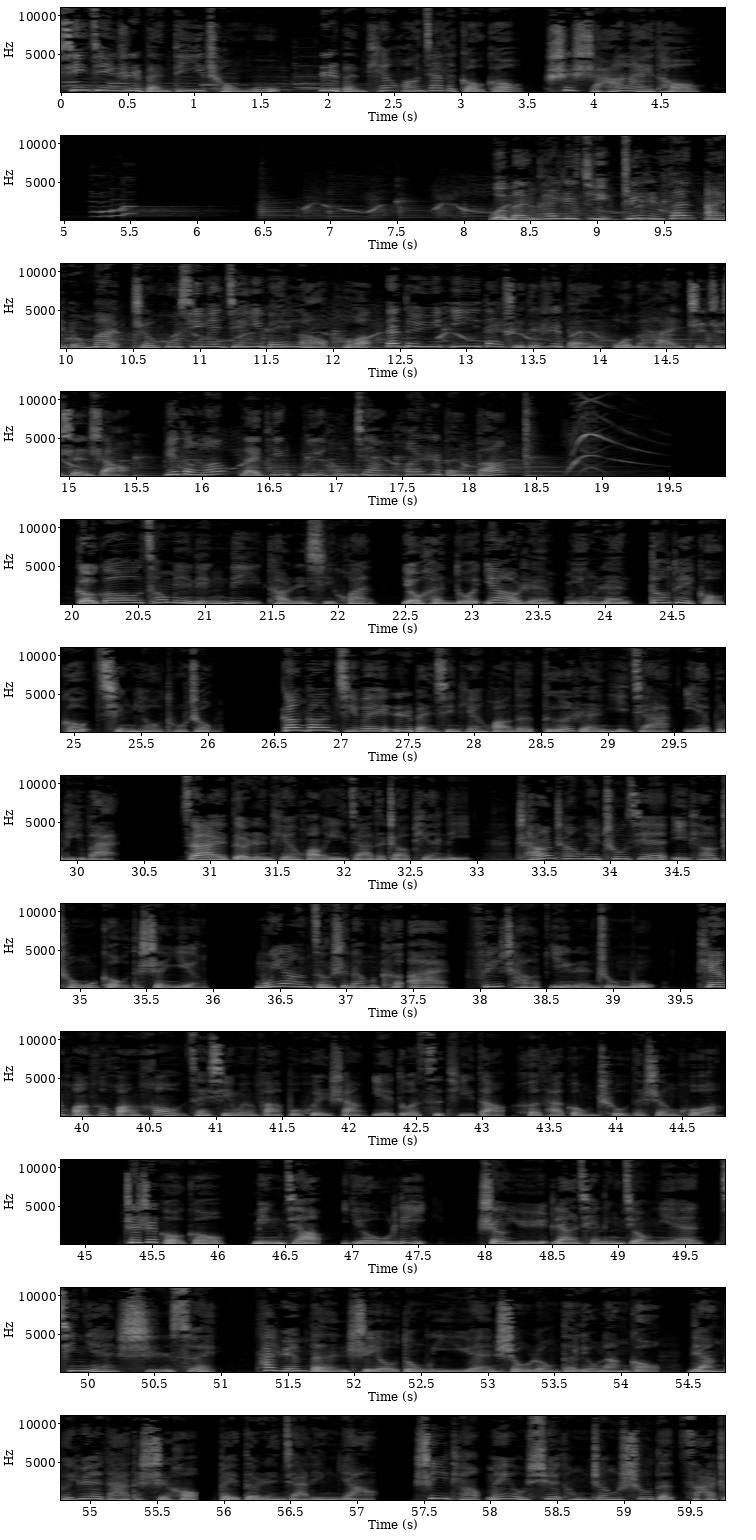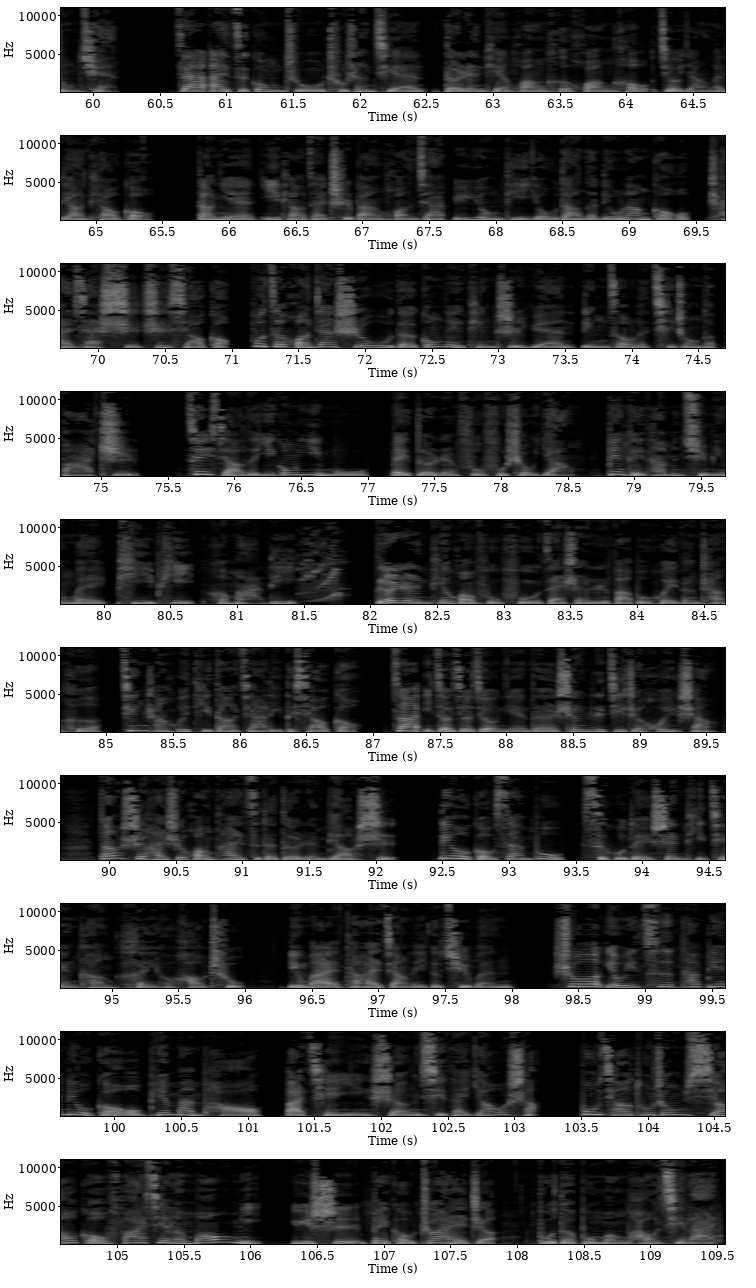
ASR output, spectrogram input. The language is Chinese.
新晋日本第一宠物，日本天皇家的狗狗是啥来头？我们看日剧、追日番、爱动漫，称呼新垣结衣为老婆，但对于一衣带水的日本，我们还知之甚少。别等了，来听霓虹酱画日本吧。狗狗聪明伶俐，讨人喜欢，有很多要人、名人都对狗狗情有独钟。刚刚即位日本新天皇的德仁一家也不例外，在德仁天皇一家的照片里，常常会出现一条宠物狗的身影，模样总是那么可爱，非常引人注目。天皇和皇后在新闻发布会上也多次提到和他共处的生活。这只狗狗名叫尤利，生于两千零九年，今年十岁。它原本是由动物医院收容的流浪狗。两个月大的时候被德仁家领养，是一条没有血统证书的杂种犬。在爱子公主出生前，德仁天皇和皇后就养了两条狗。当年，一条在赤坂皇家御用地游荡的流浪狗产下十只小狗，负责皇家事务的宫内厅职员领走了其中的八只，最小的一公一母被德仁夫妇收养，并给他们取名为皮皮和玛丽。德仁天皇夫妇在生日发布会等场合，经常会提到家里的小狗。在一九九九年的生日记者会上，当时还是皇太子的德仁表示，遛狗散步似乎对身体健康很有好处。另外，他还讲了一个趣闻，说有一次他边遛狗边慢跑，把牵引绳系在腰上，不巧途中小狗发现了猫咪，于是被狗拽着，不得不猛跑起来。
